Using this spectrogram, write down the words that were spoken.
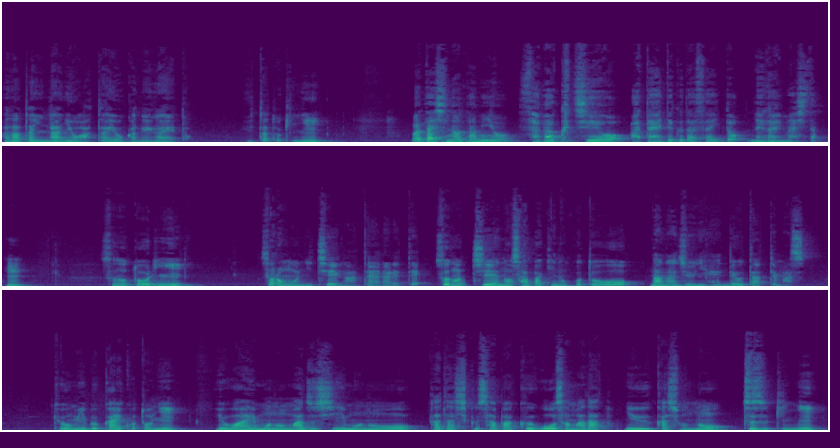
あなたに何を与えようか願えと言った時に、私の民を裁く知恵を与えてくださいと願いました。うん。その通りにソロモンに知恵が与えられて、その知恵の裁きのことを72編で歌ってます。興味深いことに、弱い者、貧しい者を正しく裁く王様だという箇所の続きに、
